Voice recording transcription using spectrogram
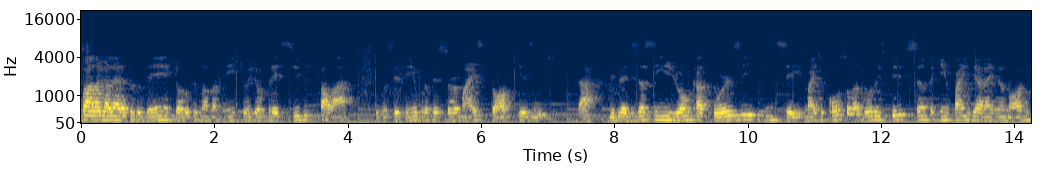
Fala galera, tudo bem? Aqui é o Lucas novamente. Hoje eu preciso te falar que você tem o professor mais top que existe, tá? A Bíblia diz assim em João 14, 26: Mas o Consolador, o Espírito Santo, a quem o Pai enviará em meu nome,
